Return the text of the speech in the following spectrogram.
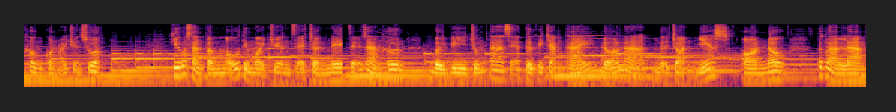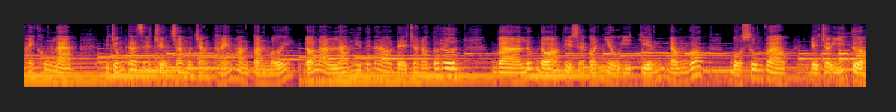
không còn nói chuyện suông. Khi có sản phẩm mẫu thì mọi chuyện sẽ trở nên dễ dàng hơn bởi vì chúng ta sẽ từ cái trạng thái đó là lựa chọn yes or no, tức là làm hay không làm thì chúng ta sẽ chuyển sang một trạng thái hoàn toàn mới, đó là làm như thế nào để cho nó tốt hơn và lúc đó thì sẽ có nhiều ý kiến đóng góp bổ sung vào để cho ý tưởng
